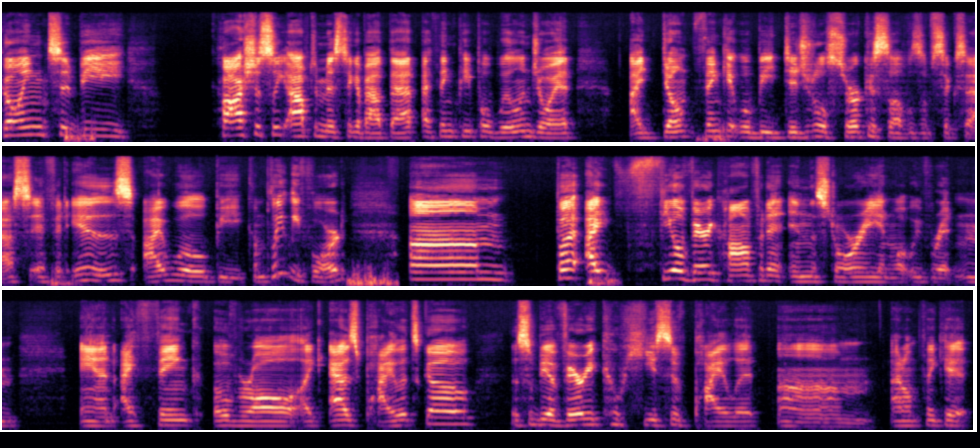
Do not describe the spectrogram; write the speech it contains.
going to be cautiously optimistic about that. I think people will enjoy it. I don't think it will be digital circus levels of success. If it is, I will be completely floored. Um, but I feel very confident in the story and what we've written, and I think overall, like as pilots go, this will be a very cohesive pilot. Um, I don't think it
